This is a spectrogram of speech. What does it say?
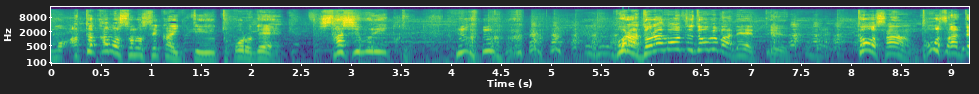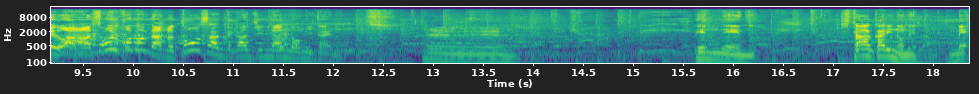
もうあたかもその世界っていうところで、久しぶりって。ほら、ドラゴンズドグマでっていう。父さん、父さんって、わあ、そういうことになるの？父さんって感じになるの？みたいな。うーん。ペンネーム、北明かりの目覚め、目。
